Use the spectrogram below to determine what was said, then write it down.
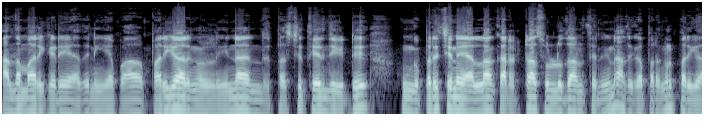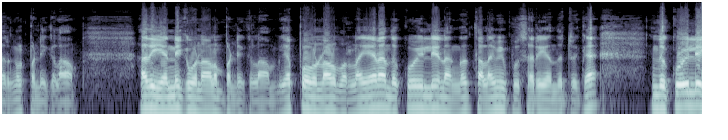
அந்த மாதிரி கிடையாது. நீங்கள் ப பரிகாரங்கள் என்ன ஃபஸ்ட்டு தெரிஞ்சுக்கிட்டு உங்கள் பிரச்சனையெல்லாம் கரெக்டாக சொல்லுதான்னு தெரிஞ்சுங்கன்னா அதுக்கப்புறங்கள் பரிகாரங்கள் பண்ணிக்கலாம். அது என்றைக்கு வேணாலும் பண்ணிக்கலாம். எப்போ வேணாலும் வரலாம் ஏன்னா அந்த கோயிலே நாங்கள் தலைமை பூசாரி வந்துட்டுருக்கேன் இந்த கோயிலே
